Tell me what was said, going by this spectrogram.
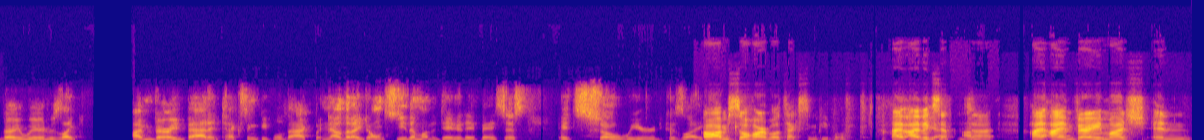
very weird was like, I'm very bad at texting people back, but now that I don't see them on a day to day basis, it's so weird because like, Oh, I'm so horrible at texting people. I, I've accepted I'm- that. I, I'm very much, and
